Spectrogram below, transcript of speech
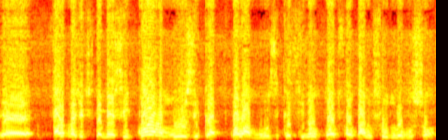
é, fala pra gente também assim, qual é a música, qual a música que não pode faltar no show do Novo Som?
